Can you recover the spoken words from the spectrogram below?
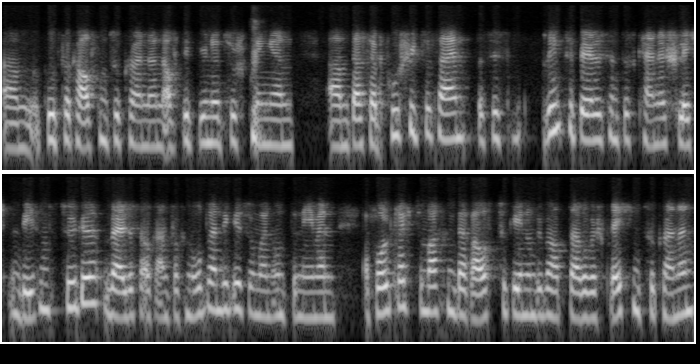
ähm, gut verkaufen zu können, auf die Bühne zu springen, ähm, da sehr pushy zu sein. Das ist prinzipiell sind das keine schlechten Wesenszüge, weil das auch einfach notwendig ist, um ein Unternehmen erfolgreich zu machen, da rauszugehen und überhaupt darüber sprechen zu können.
